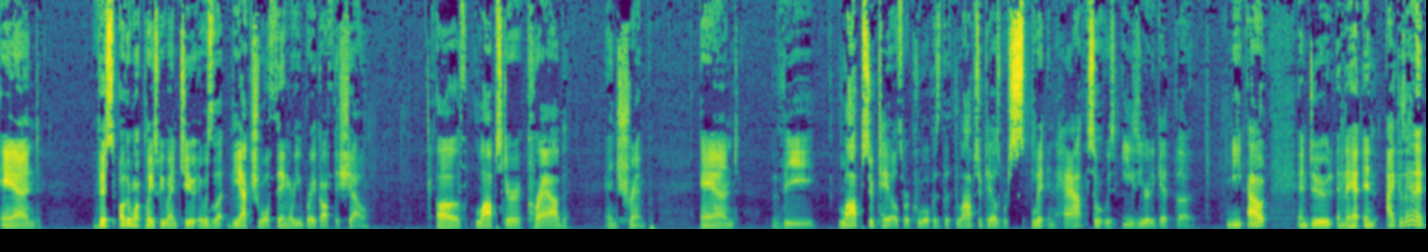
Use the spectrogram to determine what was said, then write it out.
And this other one place we went to, it was the actual thing where you break off the shell of lobster, crab, and shrimp, and the lobster tails were cool because the lobster tails were split in half, so it was easier to get the meat out. And dude, and they had and I because I hadn't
